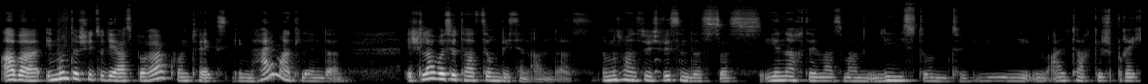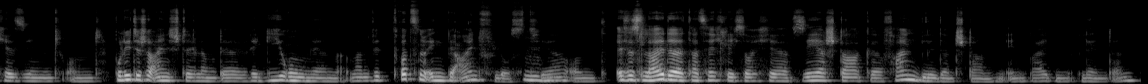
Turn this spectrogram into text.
Aber im Unterschied zu Diaspora-Kontext in Heimatländern ich glaube, es wird Situation ein bisschen anders. Da muss man natürlich wissen, dass das, je nachdem, was man liest und wie im Alltag Gespräche sind und politische Einstellungen der Regierungen, man wird trotzdem irgendwie beeinflusst. Mhm. Ja? Und es ist leider tatsächlich solche sehr starke Feindbilder entstanden in beiden Ländern.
